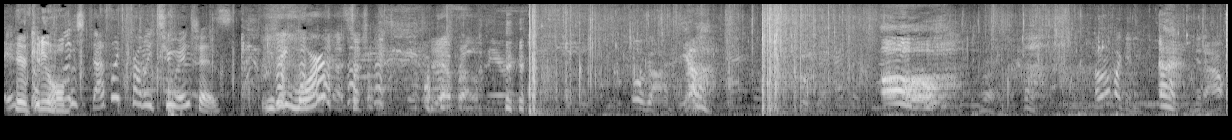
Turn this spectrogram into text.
Here, can you hold this? That's like probably two inches. You think more? Yeah, probably. oh god. Yeah. Okay. Oh. I don't know if I can uh, get out.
